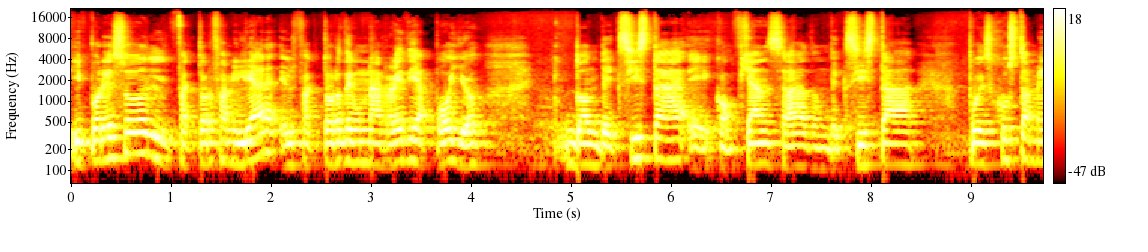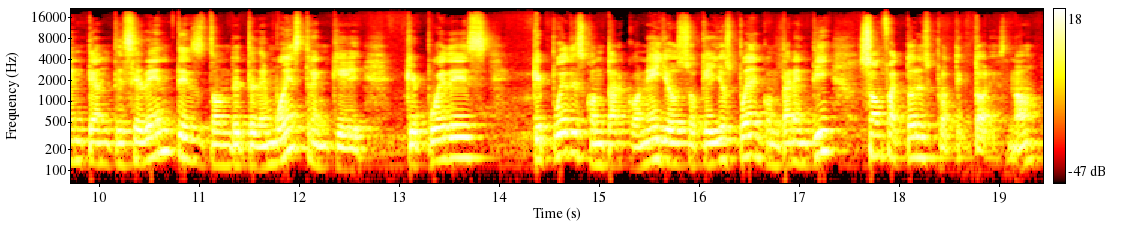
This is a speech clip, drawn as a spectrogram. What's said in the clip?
Y por eso el factor familiar, el factor de una red de apoyo, donde exista eh, confianza, donde exista pues justamente antecedentes donde te demuestren que, puedes que puedes contar con ellos o que ellos pueden contar en ti son factores protectores, ¿no?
